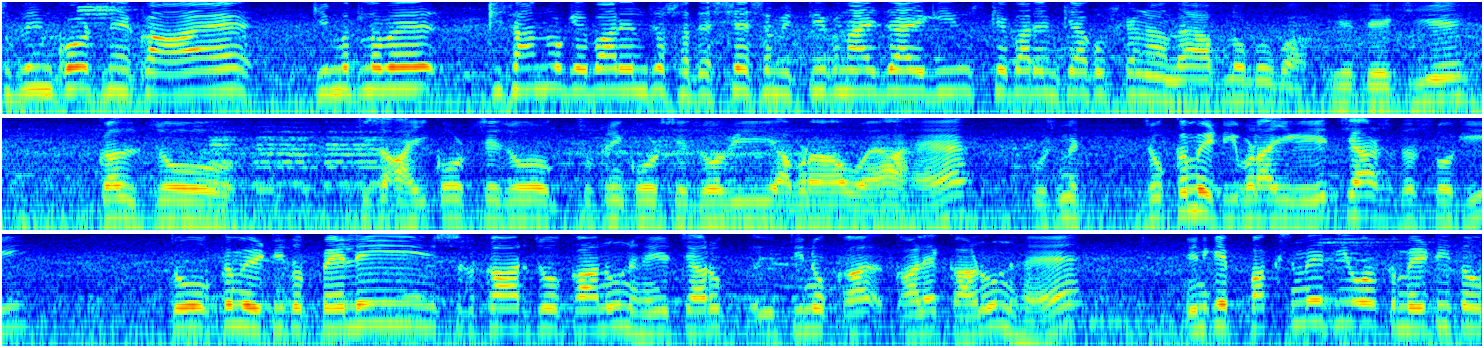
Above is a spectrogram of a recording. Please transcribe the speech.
सुप्रीम कोर्ट ने कहा है कि मतलब किसानों के बारे में जो सदस्य समिति बनाई जाएगी उसके बारे में क्या कुछ कहना है आप लोगों का? ये देखिए कल जो किस हाई कोर्ट से जो सुप्रीम कोर्ट से जो भी अपना हुआ है उसमें जो कमेटी बनाई गई है चार सदस्यों की तो कमेटी तो पहले ही सरकार जो कानून है ये चारों तीनों का, काले कानून हैं इनके पक्ष में थी वो कमेटी तो।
